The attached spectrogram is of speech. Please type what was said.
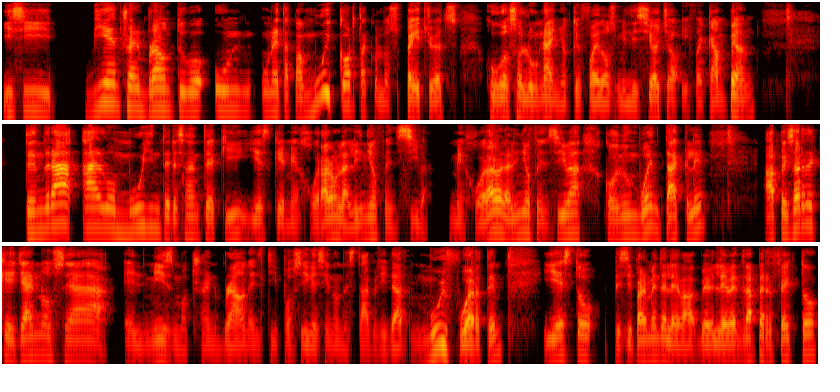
Y si bien Trent Brown tuvo una etapa muy corta con los Patriots, jugó solo un año que fue 2018 y fue campeón. Tendrá algo muy interesante aquí y es que mejoraron la línea ofensiva. Mejoraron la línea ofensiva con un buen tackle. A pesar de que ya no sea el mismo Trent Brown, el tipo sigue siendo una estabilidad muy fuerte y esto principalmente le, vendrá perfecto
